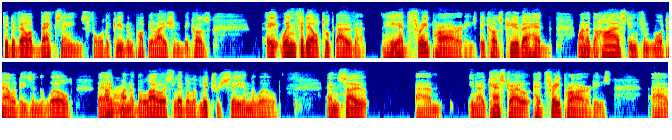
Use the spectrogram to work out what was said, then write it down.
to develop vaccines for the Cuban population because it, when Fidel took over, he had three priorities because Cuba had one of the highest infant mortalities in the world. They oh had my. one of the lowest level of literacy in the world. And so, um, you know, Castro had three priorities uh,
